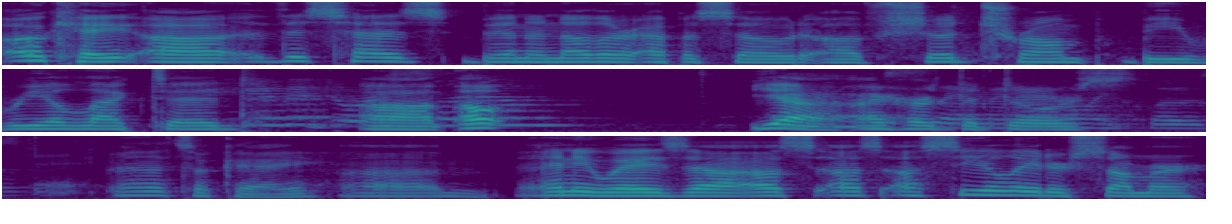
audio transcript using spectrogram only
okay, uh, this has been another episode of Should Trump Be Reelected? Um, oh, yeah, I heard the doors. Uh, That's okay. Um, anyways, uh, I'll, I'll, I'll see you later, Summer.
